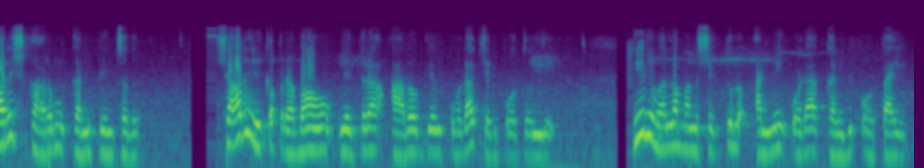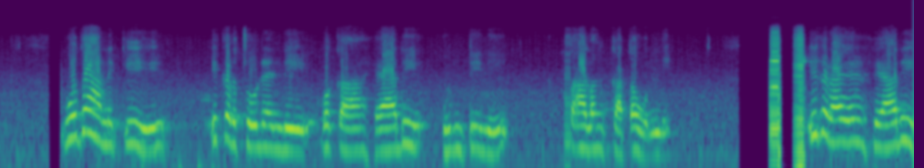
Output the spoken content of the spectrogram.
పరిష్కారం కనిపించదు. శారీరక ప్రభావం నిద్ర ఆరోగ్యం కూడా చెడిపోతుంది. దీనివల్ల మన శక్తులు అన్నీ కూడా కరిగిపోతాయి. ఉదాహరణకి ఇక్కడ చూడండి ఒక హ్యారీ ఇంటిని తాళం కథ ఉంది. ఇక్కడ హ్యారీ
